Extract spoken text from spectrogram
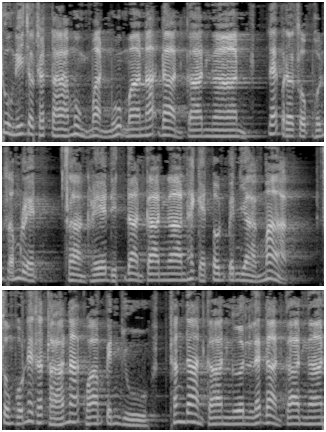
ช่วงนี้เจ้าชะตามุ่งมั่นมุมานะด้านการงาน และประสบผลสำเร็จ สร้างเครดิตด้านการงานให้แก่ตนเป็นอย่างมาก ส่งผลให้สถานะความเป็นอยู่ ทั้งด้านการเงินและด้านการงาน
